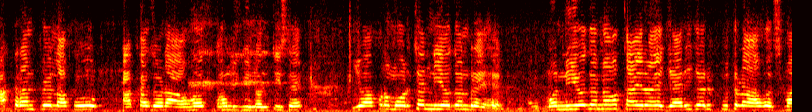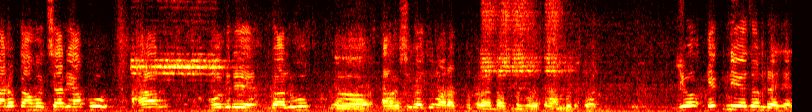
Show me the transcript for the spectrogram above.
अकरा पेल आपू आखा जोडा आहोत थोडी विनंती से. यो आपलं मोर्चा नियोजन रहे मग नियोजन काय रहे? जारी जारी पुतळा आहोत स्मारक आहोत सारी आपू हार वगैरे घालवून शिवाजी महाराज पुतळा डॉक्टर बाबासाहेब आंबेडकर. यो एक नियोजन रहे.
